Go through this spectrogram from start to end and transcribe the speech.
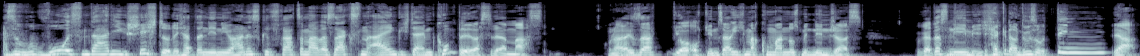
also wo, wo ist denn da die Geschichte? Und ich habe dann den Johannes gefragt, sag mal, was sagst du denn eigentlich deinem Kumpel, was du da machst? Und dann hat er gesagt, ja, auch dem sage ich, ich mach Kommandos mit Ninjas. Sogar das nehme ich. Ja, genau, und du so, ding! Ja,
